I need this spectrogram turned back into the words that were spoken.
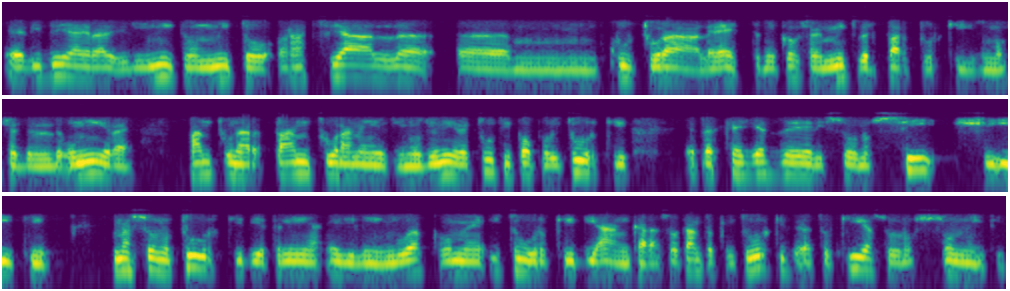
eh, l'idea era il mito, un mito razziale, ehm, culturale, etnico, cioè il mito del parturchismo, cioè del unire pantunar- panturanesimo, di unire tutti i popoli turchi eh, perché gli azeri sono sì sciiti, ma sono turchi di etnia e di lingua come i turchi di Ankara, soltanto che i turchi della Turchia sono sunniti.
